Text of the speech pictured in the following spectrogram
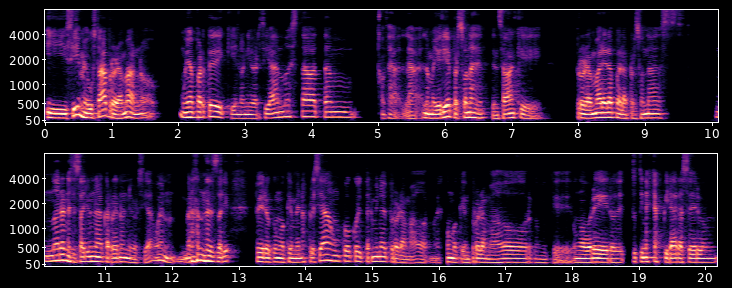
y sí, me gustaba programar, ¿no? Muy aparte de que en la universidad no estaba tan, o sea, la, la mayoría de personas pensaban que programar era para personas, no era necesario una carrera en la universidad, bueno, no era necesario, pero como que menospreciaban un poco el término de programador, ¿no? Es como que un programador, como que un obrero, tú tienes que aspirar a ser un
